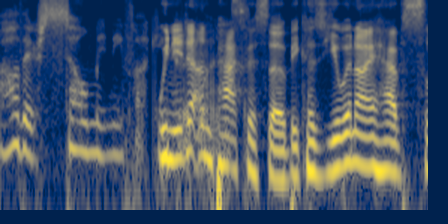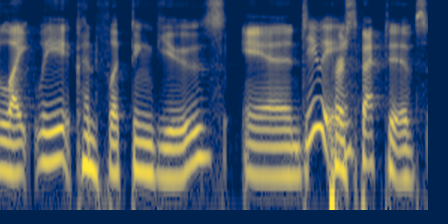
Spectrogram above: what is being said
Oh, there's so many fucking. We need to unpack ones. this though, because you and I have slightly conflicting views and perspectives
